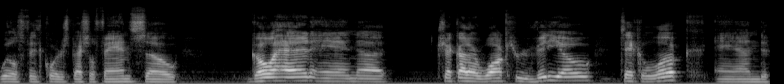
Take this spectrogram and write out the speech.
Will's fifth quarter special fans. So go ahead and uh, check out our walkthrough video, take a look, and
